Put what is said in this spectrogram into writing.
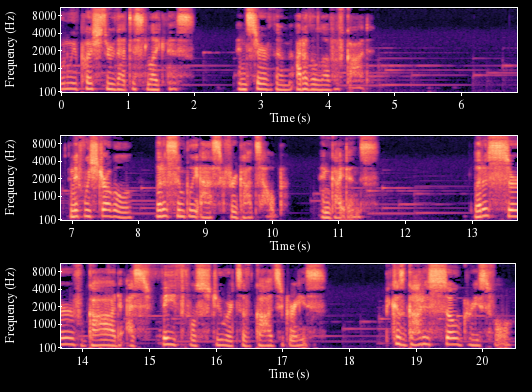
when we, push through that dislikeness and serve them out of the love of God. And if we struggle, let us simply ask for God's help and guidance. Let us serve God as faithful stewards of God's grace. Because God is so graceful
